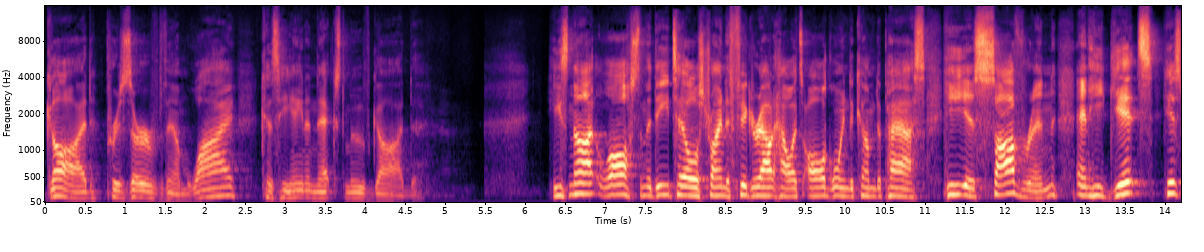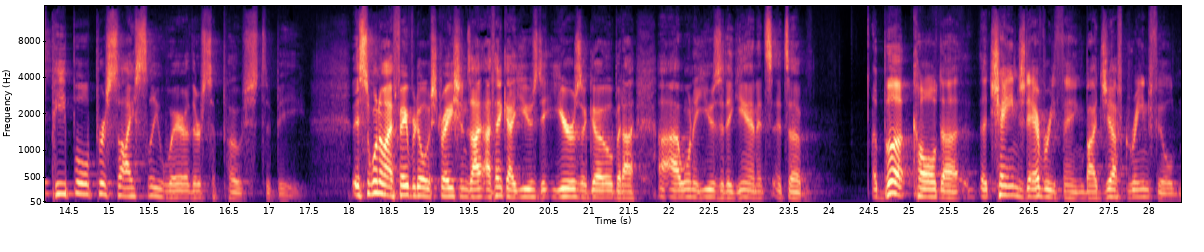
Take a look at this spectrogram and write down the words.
God preserved them. Why? Because he ain't a next move God. He's not lost in the details trying to figure out how it's all going to come to pass. He is sovereign and he gets his people precisely where they're supposed to be. This is one of my favorite illustrations. I, I think I used it years ago, but I, I want to use it again. It's, it's a a book called uh, Changed Everything by Jeff Greenfield.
